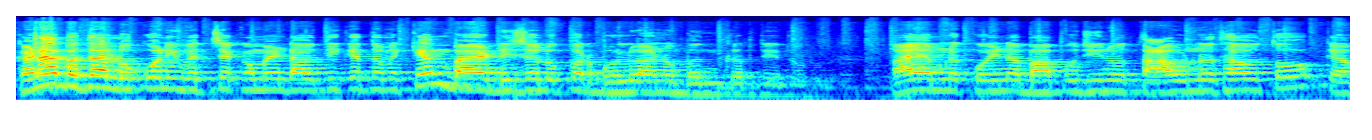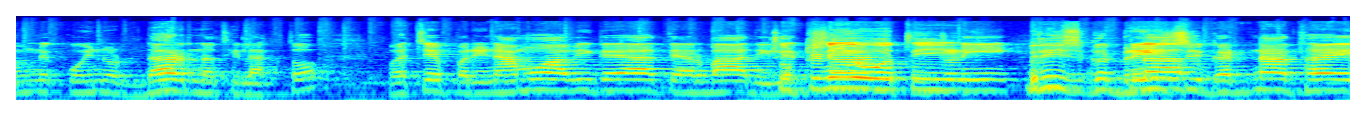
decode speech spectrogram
ઘણા બધા લોકોની વચ્ચે કમેન્ટ આવતી કે તમે કેમ બાયોડીઝલ ઉપર બોલવાનું બંધ કરી દીધું? ભાઈ અમને કોઈના બાપુજીનો તાવ નથી આવતો કે અમને કોઈનો ડર નથી લાગતો. વચ્ચે પરિણામો આવી ગયા ત્યારબાદ ઇલેક્શન ચૂંટણી, બ્રિજ ઘટના. થઈ.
